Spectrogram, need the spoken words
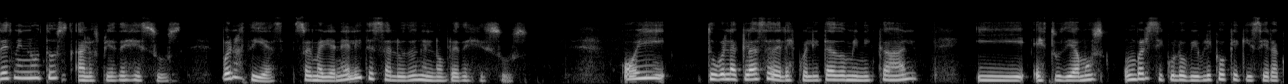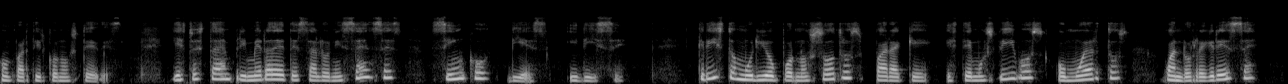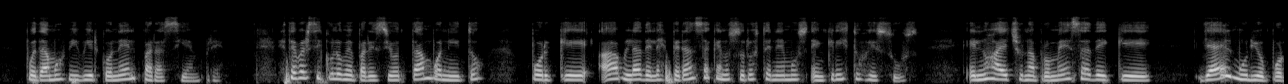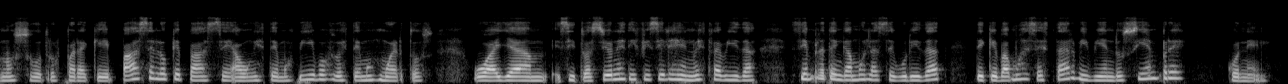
Tres minutos a los pies de Jesús. Buenos días, soy Marianela y te saludo en el nombre de Jesús. Hoy tuve la clase de la escuelita dominical y estudiamos un versículo bíblico que quisiera compartir con ustedes. Y esto está en Primera de Tesalonicenses 5:10 y dice: Cristo murió por nosotros para que estemos vivos o muertos cuando regrese, podamos vivir con él para siempre. Este versículo me pareció tan bonito porque habla de la esperanza que nosotros tenemos en Cristo Jesús. Él nos ha hecho una promesa de que ya Él murió por nosotros para que pase lo que pase, aún estemos vivos o estemos muertos, o haya mm, situaciones difíciles en nuestra vida, siempre tengamos la seguridad de que vamos a estar viviendo siempre con Él.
